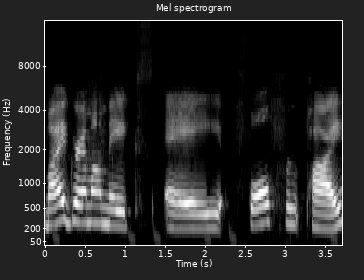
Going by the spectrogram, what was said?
My grandma makes a fall fruit pie,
